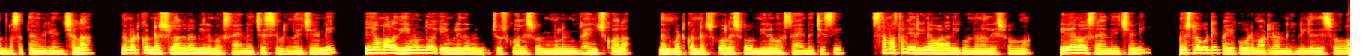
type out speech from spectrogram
అందులో సత్యం విగించాలా మేము పట్టుకుని నడుచులాగా మీరు మాకు సాయం చేసి వీళ్ళు దయచేయండి. అయ్యో మాలది ఏముందో ఏం లేదో మేము చూసుకోవాలి మిమ్మల్ని మేము గ్రహించుకోవాలా? దాన్ని పట్టుకొని నడుచుకోవాలి ఇష్టం మీరే మాకు సాయం చేసి సమస్తం ఎరిగిన వాడా నీకు వందనాలు ఇష్టవ మీరే మాకు సాయం తెచ్చండి మనుషులు ఒకటి పైకి ఒకటి మాట్లాడడానికి వీళ్ళేది ఇష్టవ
